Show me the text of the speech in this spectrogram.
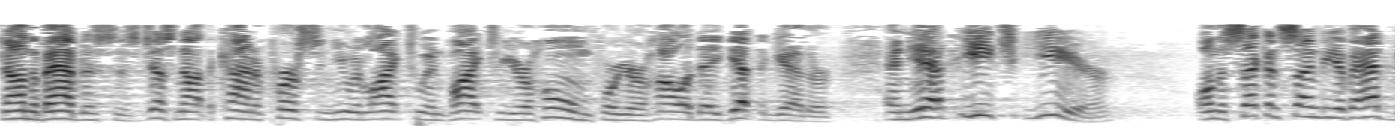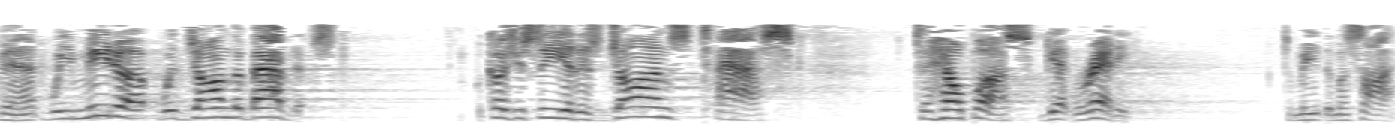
John the Baptist is just not the kind of person you would like to invite to your home for your holiday get together. And yet each year, on the second Sunday of Advent, we meet up with John the Baptist. Because you see, it is John's task to help us get ready to meet the Messiah.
